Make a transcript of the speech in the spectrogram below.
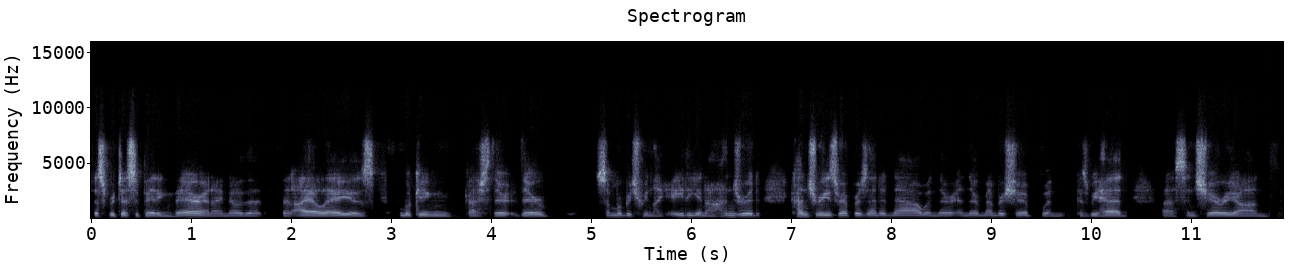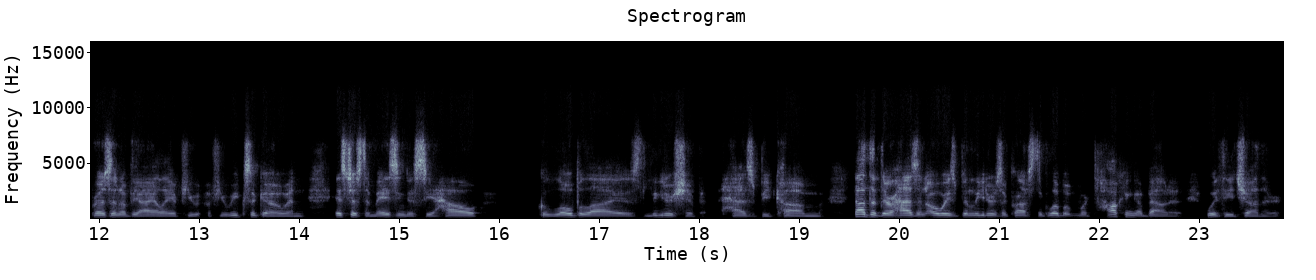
just participating there. And I know that that ILA is looking, gosh, they're they're somewhere between like 80 and 100 countries represented now in their in their membership when because we had uh, Cynthia Cherrey on president of the ILA a few a few weeks ago and it's just amazing to see how globalized leadership has become not that there hasn't always been leaders across the globe but we're talking about it with each other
